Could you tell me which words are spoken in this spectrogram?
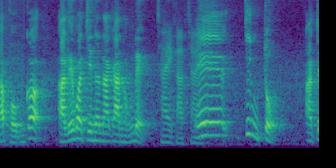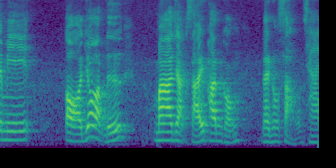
ครับผมก็อาจเรียกว่าจินตนาการของเด็ก ใช่ครับใช่เอ๊ะจิ้งจกอาจจะมีต่อยอดหรือมาจากสายพันธุ์ของไดโนเสาร์ใช่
